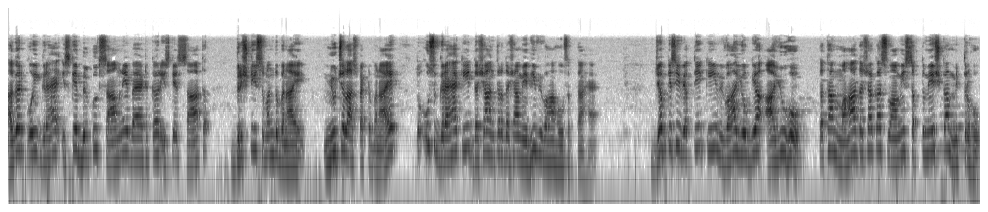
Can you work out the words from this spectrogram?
अगर कोई ग्रह इसके बिल्कुल सामने बैठकर इसके साथ दृष्टि संबंध बनाए, म्यूचुअल एस्पेक्ट बनाए तो उस ग्रह की दशा अंतरदशा में भी विवाह हो सकता है। जब किसी व्यक्ति की विवाह योग्य आयु हो तथा महादशा का स्वामी सप्तमेश का मित्र हो,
